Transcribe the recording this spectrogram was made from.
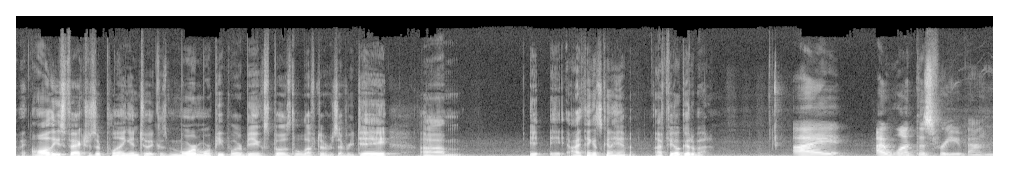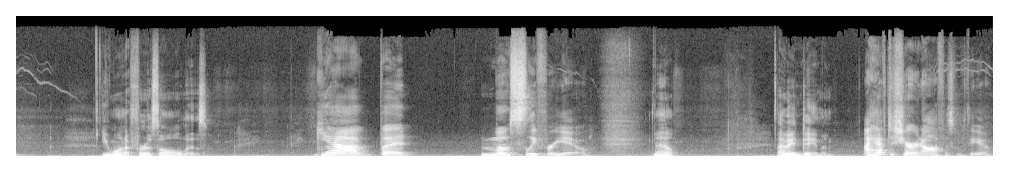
I mean, all these factors are playing into it because more and more people are being exposed to leftovers every day. Um, it, it, I think it's going to happen. I feel good about it. I I want this for you, Ben. You want it for us all, Liz. Yeah, but mostly for you. Well, I mean Damon. I have to share an office with you.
